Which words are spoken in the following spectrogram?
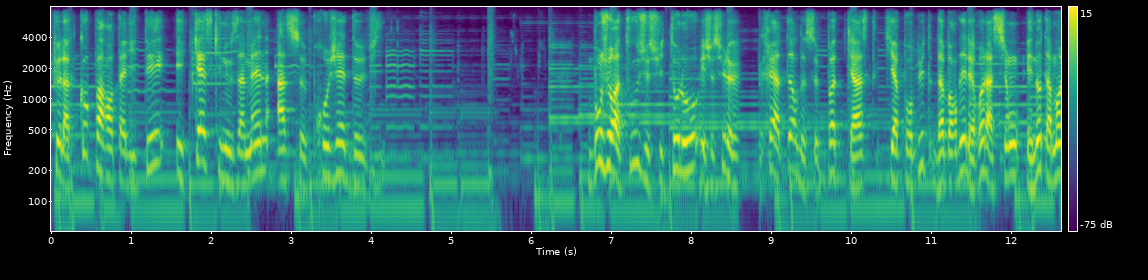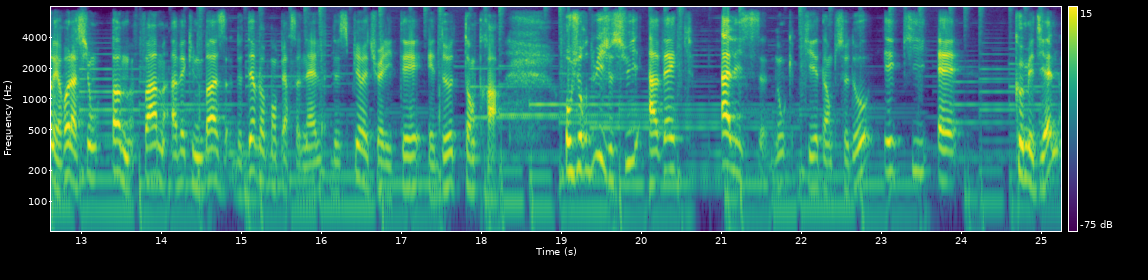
que la coparentalité et qu'est-ce qui nous amène à ce projet de vie? Bonjour à tous, je suis Tolo et je suis le créateur de ce podcast qui a pour but d'aborder les relations et notamment les relations hommes-femmes avec une base de développement personnel, de spiritualité et de tantra. Aujourd'hui, je suis avec Alice, donc qui est un pseudo et qui est comédienne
